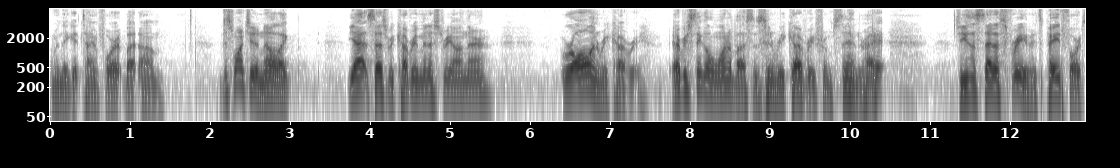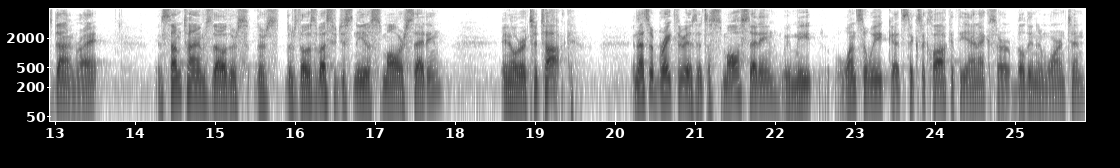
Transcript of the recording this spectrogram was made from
when they get time for it. But um, I just want you to know, like, yeah, it says recovery ministry on there, we're all in recovery. Every single one of us is in recovery from sin, right? Jesus set us free. It's paid for, it's done, right? And sometimes, though, there's, there's, there's those of us who just need a smaller setting in order to talk. And that's what Breakthrough is it's a small setting. We meet once a week at 6 o'clock at the Annex, our building in Warrenton.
